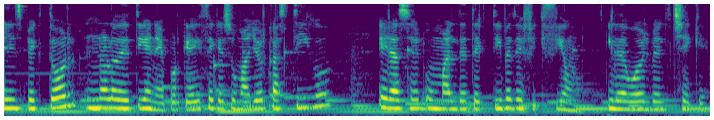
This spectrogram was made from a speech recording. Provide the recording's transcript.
El inspector no lo detiene porque dice que su mayor castigo era ser un mal detective de ficción y le devuelve el cheque.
